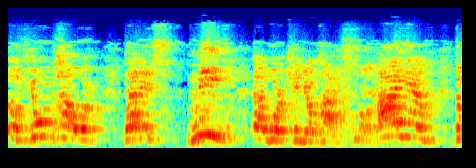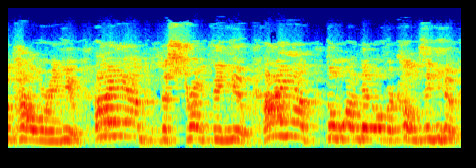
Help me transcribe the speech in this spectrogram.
of your power, that is me at work in your life. I am the power in you. I am the strength in you. I am the one that overcomes in you.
